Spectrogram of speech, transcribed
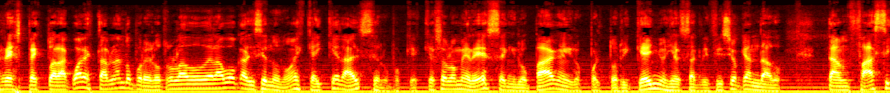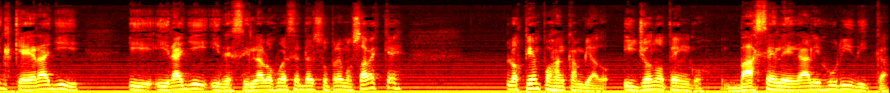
respecto a la cual está hablando por el otro lado de la boca diciendo no, es que hay que dárselo, porque es que se lo merecen y lo pagan y los puertorriqueños y el sacrificio que han dado. Tan fácil que era allí y ir allí y decirle a los jueces del Supremo, ¿sabes qué? Los tiempos han cambiado y yo no tengo base legal y jurídica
